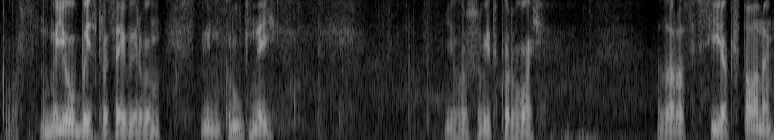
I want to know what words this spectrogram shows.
Клас. Ну, ми його швидко цей вирвемо. Він крупний. Його швидко рвати. Зараз всі як станемо,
